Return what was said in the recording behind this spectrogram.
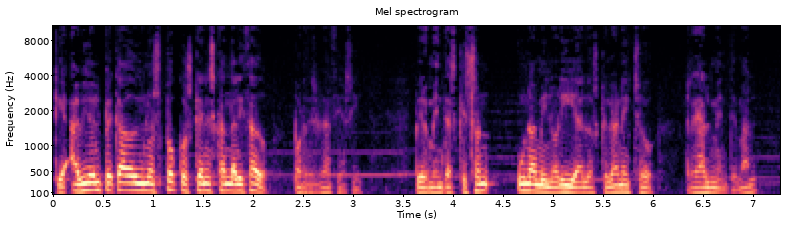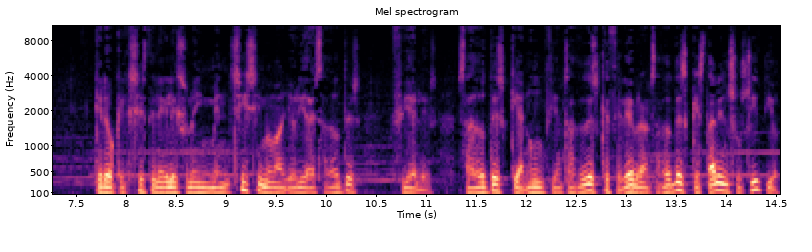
¿Que ha habido el pecado de unos pocos que han escandalizado? Por desgracia sí. Pero mientras que son una minoría los que lo han hecho realmente mal, creo que existe en la iglesia una inmensísima mayoría de sacerdotes fieles, sacerdotes que anuncian, sacerdotes que celebran, sacerdotes que están en su sitio,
